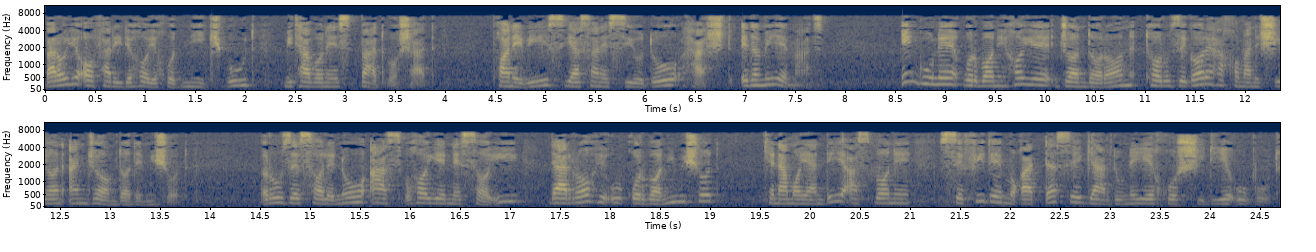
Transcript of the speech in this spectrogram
برای آفریده های خود نیک بود می توانست بد باشد. پانویس یسن سی و دو هشت ادامه متن این گونه قربانی های جانداران تا روزگار هخامنشیان انجام داده می‌شد. روز سال نو اسبهای نسایی در راه او قربانی می‌شد که نماینده اسبان سفید مقدس گردونه خورشیدی او بود.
